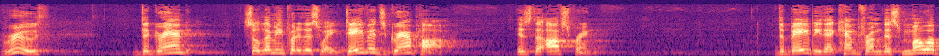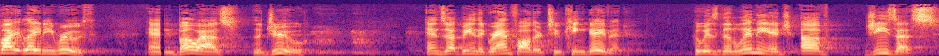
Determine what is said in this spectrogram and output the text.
Ruth, the grand so let me put it this way David's grandpa is the offspring. The baby that came from this Moabite lady, Ruth, and Boaz, the Jew, ends up being the grandfather to King David, who is the lineage of Jesus.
